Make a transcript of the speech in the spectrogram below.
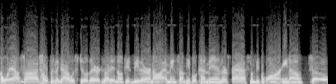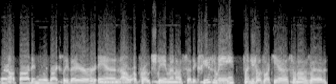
I went outside hoping the guy was still there because I didn't know if he'd be there or not. I mean, some people come in, they're fast, some people aren't, you know. So I went outside and he was actually there and I approached him and I said, Excuse me. And he was like, Yes. And I said,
